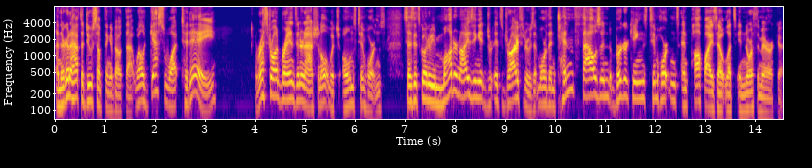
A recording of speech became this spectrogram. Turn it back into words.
and they're going to have to do something about that. Well, guess what? Today, Restaurant Brands International, which owns Tim Hortons, says it's going to be modernizing it, its drive-throughs at more than 10,000 Burger Kings, Tim Hortons, and Popeyes outlets in North America.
